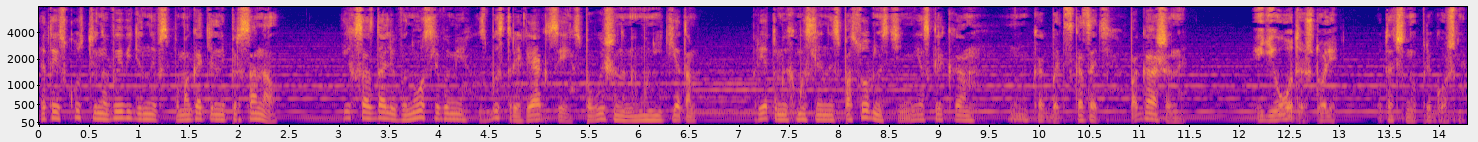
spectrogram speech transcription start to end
Это искусственно выведенный вспомогательный персонал. Их создали выносливыми, с быстрой реакцией, с повышенным иммунитетом. При этом их мысленные способности несколько, ну, как бы это сказать, погашены. «Идиоты, что ли?» — уточнил Пригоршня.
